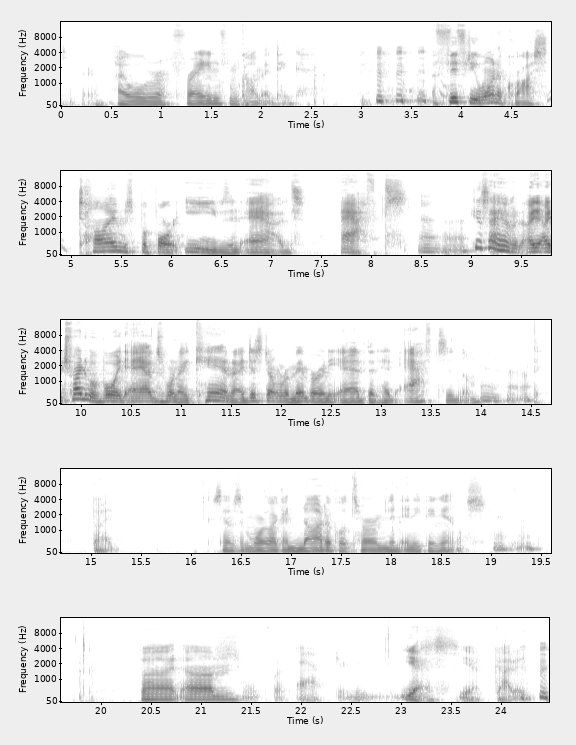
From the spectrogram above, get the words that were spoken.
to her. I will refrain from commenting. 51 across, times before eves and ads, afts. uh-huh. I guess I haven't, I, I try to avoid ads when I can. I just don't remember any ads that had afts in them. Uh-huh. But sounds more like a nautical term than anything else. Uh-huh. But, um, Short for afternoon. yes, yeah, got it.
